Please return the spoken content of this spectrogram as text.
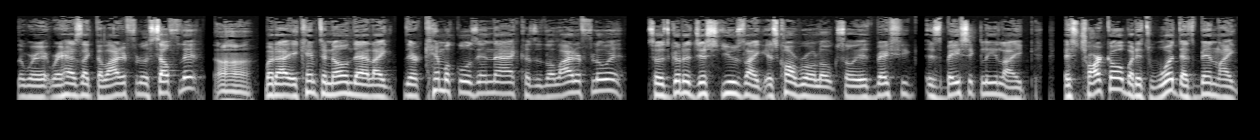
the where it, where it has like the lighter fluid, self lit, Uh huh. but I it came to know that like there are chemicals in that because of the lighter fluid. So it's good to just use like it's called Royal Oak. So it's basically it's basically like it's charcoal, but it's wood that's been like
